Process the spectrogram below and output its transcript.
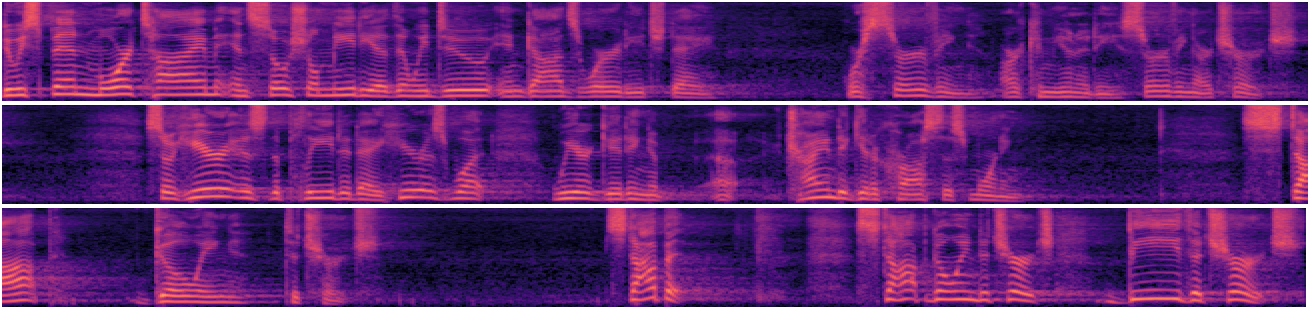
Do we spend more time in social media than we do in God's Word each day? We're serving our community, serving our church. So here is the plea today. Here is what we are getting, uh, trying to get across this morning. Stop going to church. Stop it. Stop going to church. Be the church.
